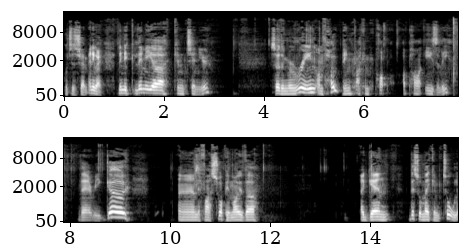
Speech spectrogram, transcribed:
which is a shame. Anyway, let me let me uh, continue. So the marine, I'm hoping I can pop apart easily. There we go. And if I swap him over, again, this will make him taller.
